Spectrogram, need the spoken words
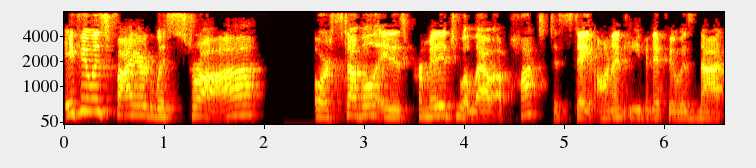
If it was fired with straw or stubble, it is permitted to allow a pot to stay on it, even if it was not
